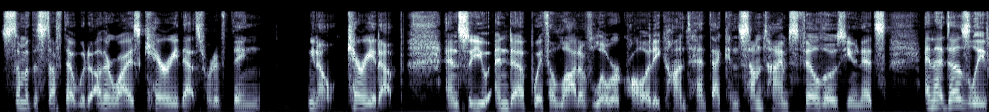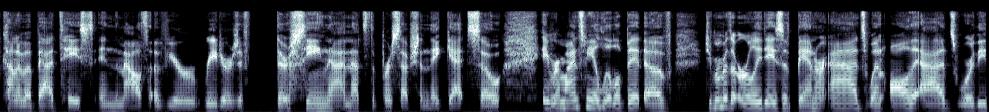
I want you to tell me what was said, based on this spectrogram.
some of the stuff that would otherwise carry that sort of thing you know carry it up and so you end up with a lot of lower quality content that can sometimes fill those units and that does leave kind of a bad taste in the mouth of your readers if they're seeing that and that's the perception they get. So it reminds me a little bit of do you remember the early days of banner ads when all the ads were these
